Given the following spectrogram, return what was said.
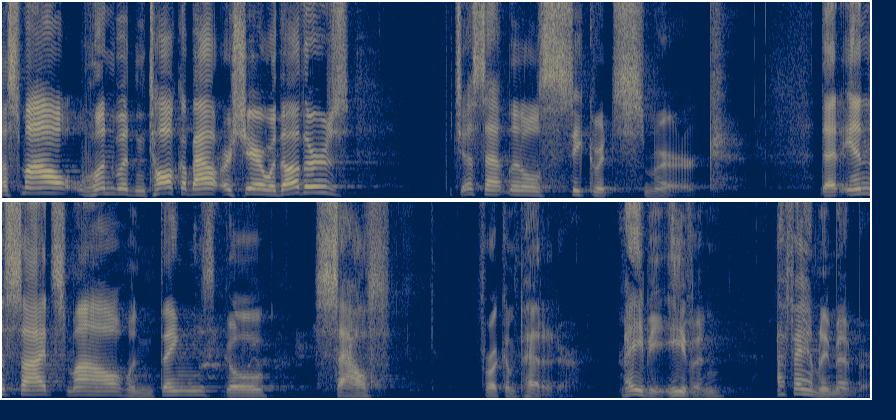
a smile one wouldn't talk about or share with others. Just that little secret smirk, that inside smile when things go south for a competitor, maybe even a family member.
